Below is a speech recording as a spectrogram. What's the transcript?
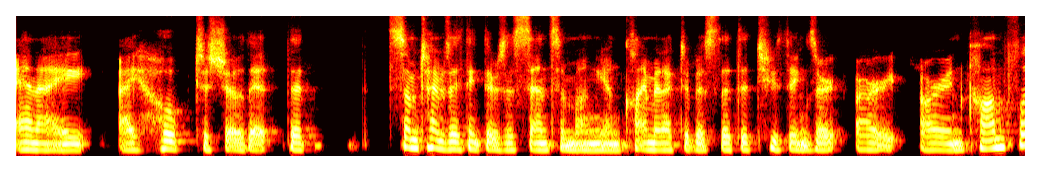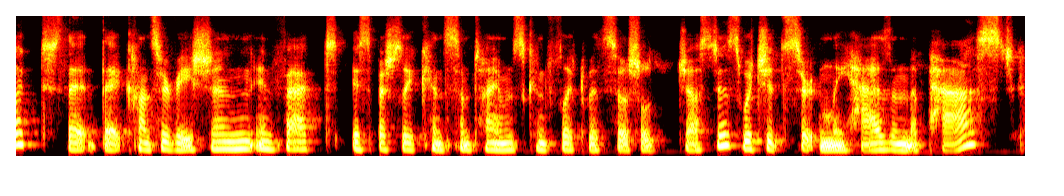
and I I hope to show that that sometimes I think there's a sense among young climate activists that the two things are are are in conflict. That that conservation, in fact, especially can sometimes conflict with social justice, which it certainly has in the past.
